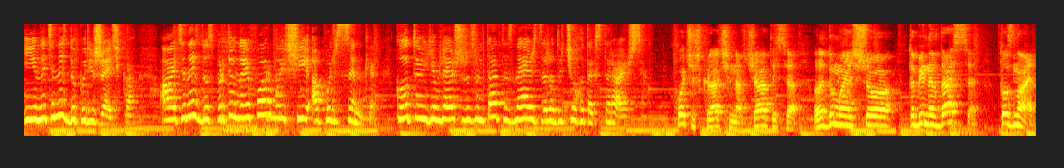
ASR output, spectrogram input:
І не тянись до пиріжечка, а тянись до спортивної форми чи апельсинки. Коли ти уявляєш результат, ти знаєш, заради чого так стараєшся. Хочеш краще навчатися, але думаєш, що тобі не вдасться, то знай,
